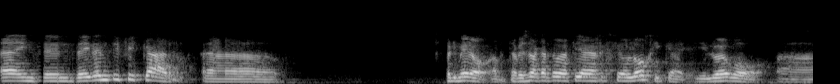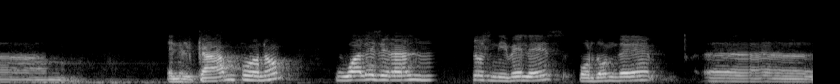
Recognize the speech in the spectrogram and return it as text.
e intenté identificar, eh, primero a través de la cartografía geológica y luego en el campo, ¿no? ¿Cuáles eran los niveles por donde eh,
